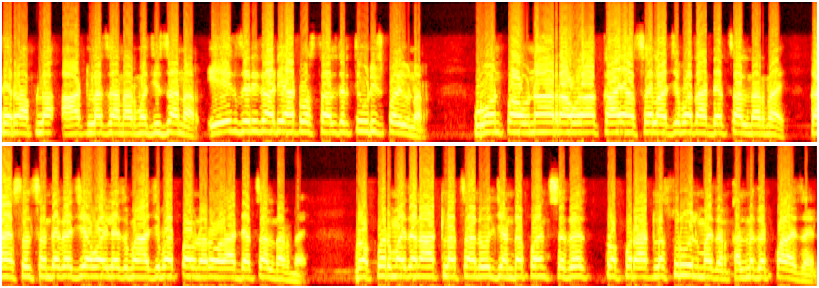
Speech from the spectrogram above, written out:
फेरा आपला आठ ला जाणार म्हणजे जाणार. एक जरी गाडी आठ वाजता आली तर तेवढीच पळवणार. कोण पाहुणा रावळा काय असेल अजिबात अड्ड्यात चालणार नाही. काय असेल संध्याकाळी जेवायला मग अजिबात पाहुणा रावळा अड्ड्यात चालणार नाही. प्रॉपर मैदान आठला चालू होईल झेंडा पण सगळं प्रॉपर आठला सुरू होईल मैदान. खालनं गट पाळायला जाईल.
